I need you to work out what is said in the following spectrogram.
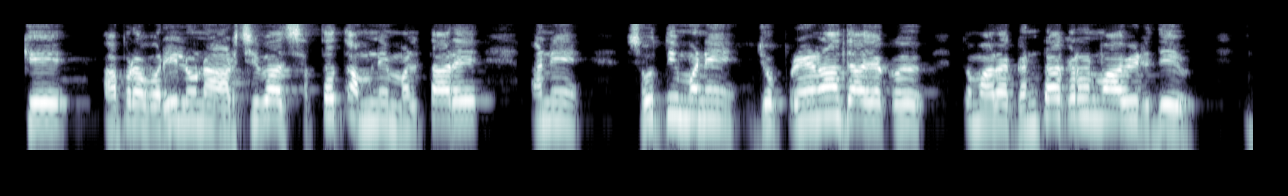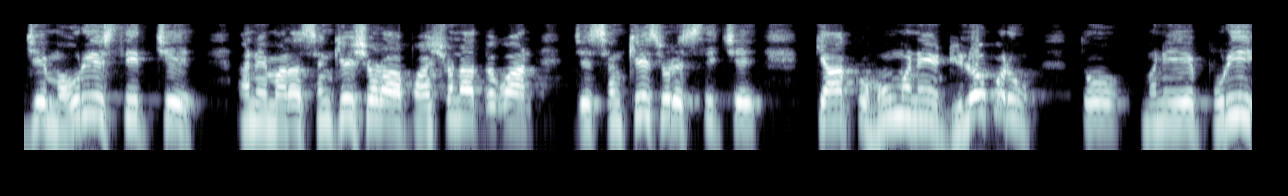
કે આપણા વડીલોના આશીર્વાદ સતત અમને મળતા રહે અને સૌથી મને જો પ્રેરણાદાયક તો મારા ઘંટાકરણ મહાવીર દેવ, જે મૌર્ય સ્થિત છે અને મારા શંખેશ્વર પાર્શ્વનાથ ભગવાન જે શંખેશ્વર સ્થિત છે, ક્યાંક હું મને ઢીલો પડું તો મને એ પૂરી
